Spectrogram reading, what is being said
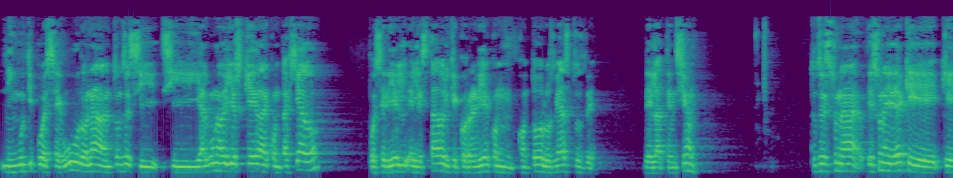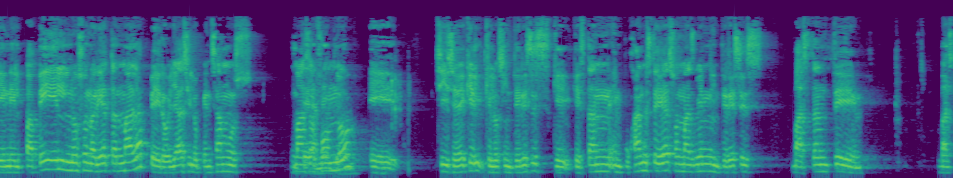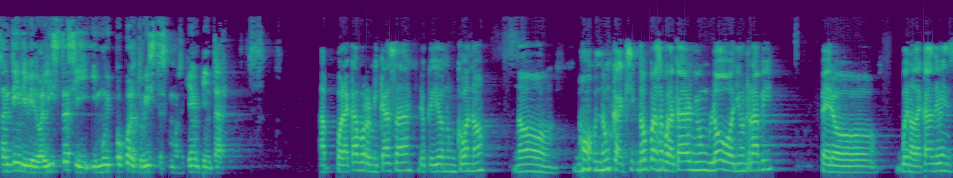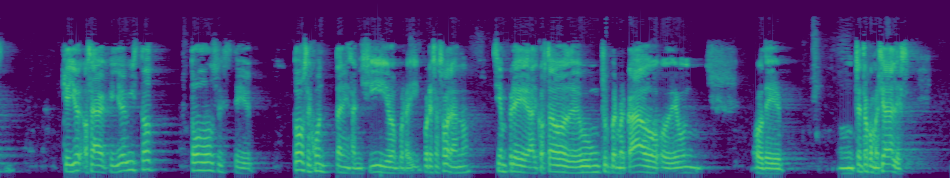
ningún tipo de seguro, nada. Entonces, si, si alguno de ellos queda contagiado, pues sería el, Estado el que correría con, con todos los gastos de, de, la atención. Entonces, es una, es una idea que, que en el papel no sonaría tan mala, pero ya si lo pensamos más a fondo, eh, sí, se ve que, que los intereses que, que, están empujando esta idea son más bien intereses bastante, bastante individualistas y, muy poco altruistas, como se quieren pintar. Ah, por acá, por mi casa, yo que vivo en un cono, no, no, nunca, no pasa por acá ni un globo ni un rabi, pero bueno, de acá deben, que yo, o sea, que yo he visto todos, este, todos se juntan en San Isidro, por ahí, por esa zona, ¿no? Siempre al costado de un supermercado o de un, o de centros comerciales.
